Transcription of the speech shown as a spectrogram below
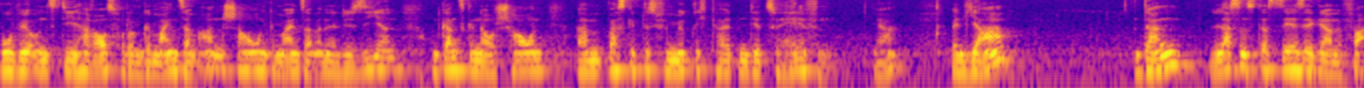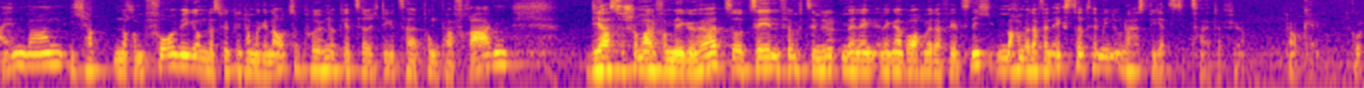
wo wir uns die Herausforderungen gemeinsam anschauen, gemeinsam analysieren und ganz genau schauen, ähm, was gibt es für Möglichkeiten, dir zu helfen? Ja? Wenn ja, dann lass uns das sehr, sehr gerne vereinbaren. Ich habe noch im Vorwege, um das wirklich nochmal genau zu prüfen, ob jetzt der richtige Zeitpunkt, ein paar Fragen die hast du schon mal von mir gehört. So 10, 15 Minuten mehr länger brauchen wir dafür jetzt nicht. Machen wir dafür einen extra Termin oder hast du jetzt die Zeit dafür? Okay, gut.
